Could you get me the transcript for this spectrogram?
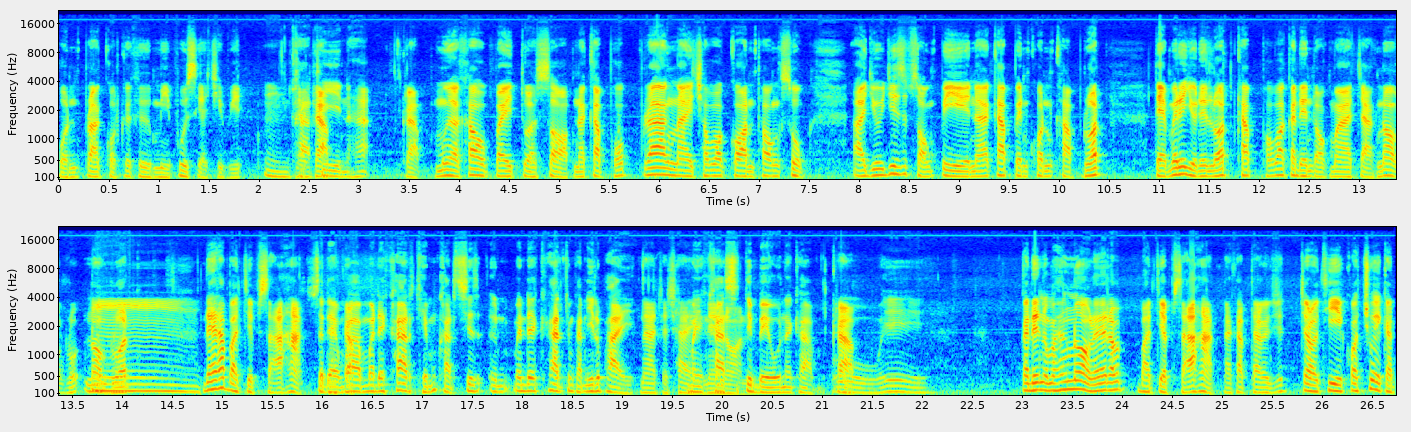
ผลปรากฏก็คือมีผู้เสียชีวิต อืมคานะครับ ที่นะฮะ ครับเมื่อเข้าไปตรวจสอบนะครับ พบร่างนายชวกรทองสุข อายุ 22 ปีนะครับ เป็นคนขับรถ แต่ไม่ได้อยู่ในรถครับ เพราะว่ากระเด็นออกมาจากนอกรถนอกรถอืมได้รับบาดเจ็บสาหัสแสดงนะคว่ารับไม่ได้คาดเข็มขัดเชือกเอ่อไม่ได้คาดเข็มขัดนิรภัย น่าจะใช่ไม่แน่คาดนอสนติเบลนะครับครับโอ้ยกระเด็นออกมาข้างนอกและได้รับบาดเจ็บสาหัสนะครับทางเจ้าหน้าที่ก็ช่วยกัน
